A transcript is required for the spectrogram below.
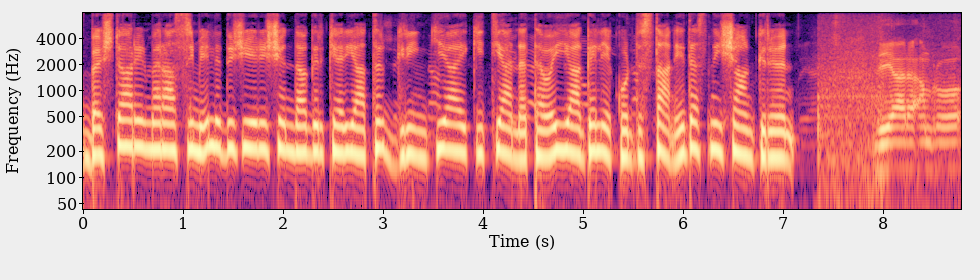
Beşdarên merasîmê li dijî êrîşên dagirkeriya Tirk girîngiya yekîtiya neteweyî ya gelê Kurdistanê destnîşan kirin. Diyar e emro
